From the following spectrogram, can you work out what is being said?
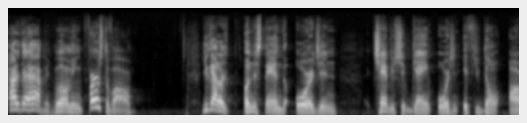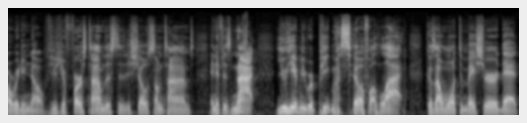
how did that happen well i mean first of all you got to understand the origin championship game origin if you don't already know if it's your first time listening to the show sometimes and if it's not you hear me repeat myself a lot because i want to make sure that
